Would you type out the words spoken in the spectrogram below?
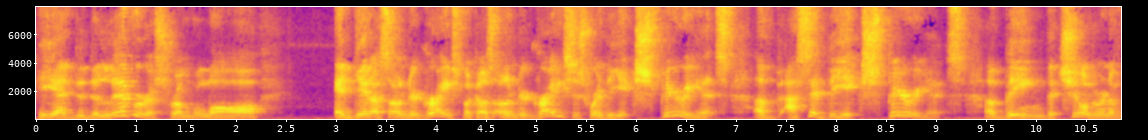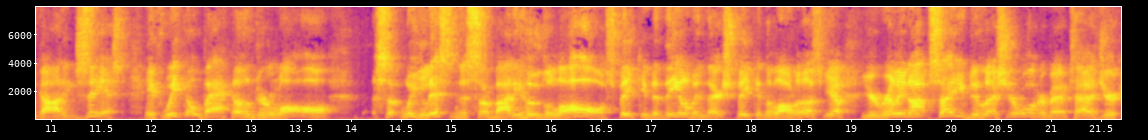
He had to deliver us from the law and get us under grace because under grace is where the experience of, I said, the experience of being the children of God exists. If we go back under law, so we listen to somebody who the law speaking to them and they're speaking the law to us. Yeah you're really not saved unless you're water baptized. You're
